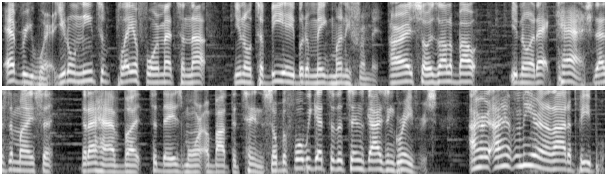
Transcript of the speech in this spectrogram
everywhere. You don't need to play a format to not, you know, to be able to make money from it. All right. So it's all about, you know, that cash. That's the mindset that I have, but today is more about the tins. So before we get to the tins, guys, engravers, I heard I'm hearing a lot of people,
